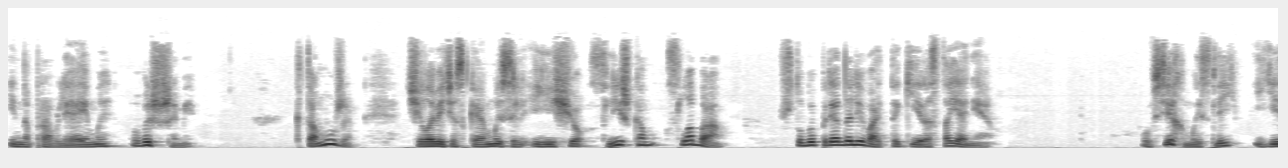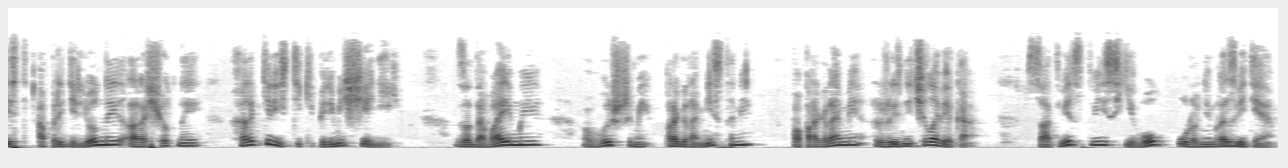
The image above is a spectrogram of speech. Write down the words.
и направляемы высшими. К тому же, человеческая мысль еще слишком слаба, чтобы преодолевать такие расстояния. У всех мыслей есть определенные расчетные характеристики перемещений, задаваемые высшими программистами по программе жизни человека в соответствии с его уровнем развития.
